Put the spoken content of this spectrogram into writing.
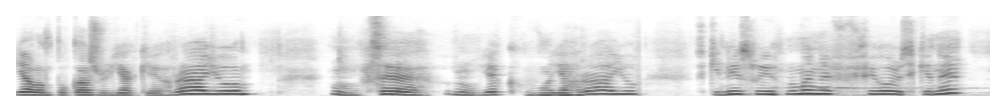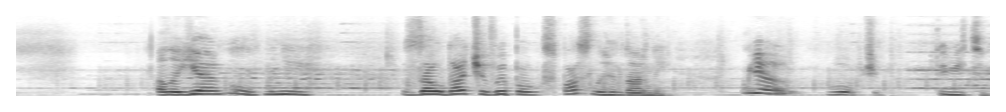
Я вам покажу, як я граю. Ну, все, ну, як я граю. Скіни свої. Ну, у мене фігові скіни. Але є, ну, мені за удачі випав спас легендарний. Я, в общем, дивіться,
